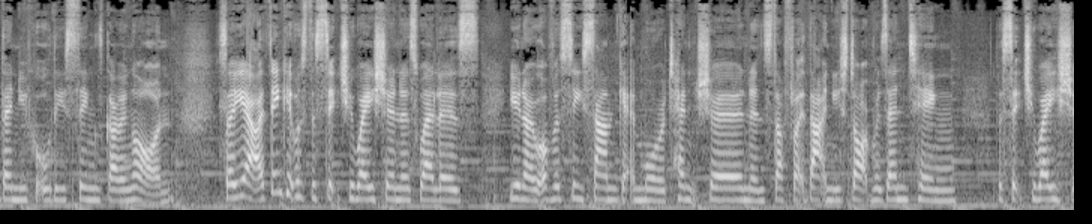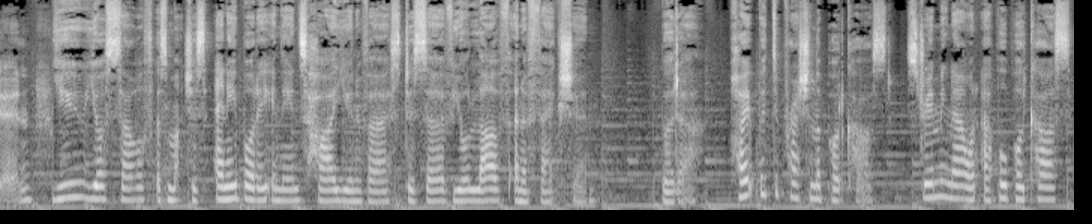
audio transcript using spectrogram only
then you've got all these things going on. So yeah, I think it was the situation as well as you know, obviously Sam getting more attention and stuff like that, and you start resenting the situation. You yourself, as much as anybody in the entire universe, deserve your love and affection. Buddha. Hope with Depression the podcast, streaming now on Apple Podcasts,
